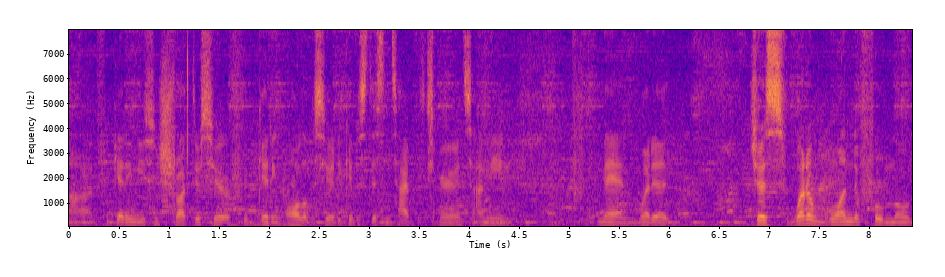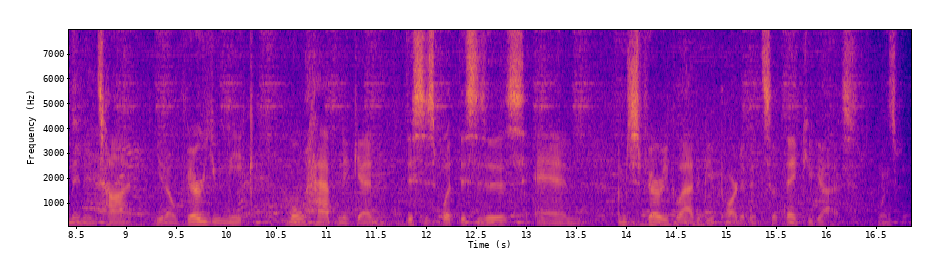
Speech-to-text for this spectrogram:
uh, for getting these instructors here, for getting all of us here to give us this type of experience. I mean, man, what a just what a wonderful moment in time. You know, very unique. Won't happen again. This is what this is, and I'm just very glad to be a part of it. So thank you guys once more.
